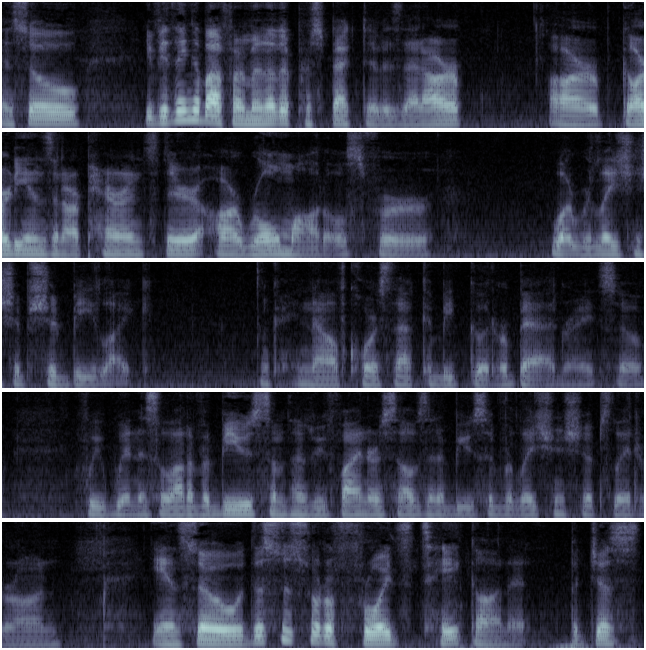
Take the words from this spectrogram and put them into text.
And so if you think about from another perspective, is that our our guardians and our parents, there are role models for what relationships should be like. Okay, now of course that could be good or bad, right? So if we witness a lot of abuse, sometimes we find ourselves in abusive relationships later on. And so this is sort of Freud's take on it, but just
